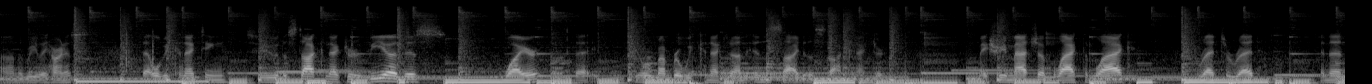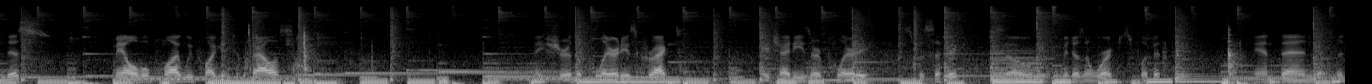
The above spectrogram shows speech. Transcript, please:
on the relay harness, that will be connecting to the stock connector via this wire that you'll remember we connected on the inside of the stock connector. Make sure you match up black to black, red to red, and then this male oval plug we plug into the ballast. Make sure the polarity is correct. HIDs are polarity specific, so if it doesn't work, just flip it. And then the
